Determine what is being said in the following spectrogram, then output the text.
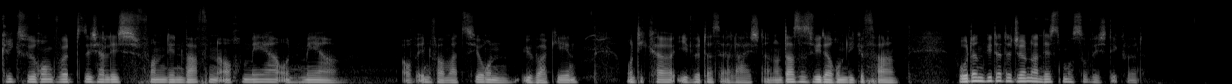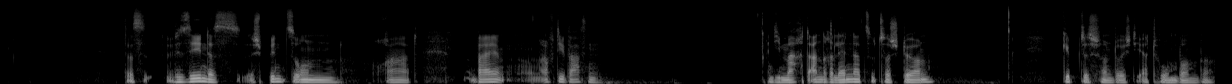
Kriegsführung wird sicherlich von den Waffen auch mehr und mehr auf Informationen übergehen und die KI wird das erleichtern. Und das ist wiederum die Gefahr, wo dann wieder der Journalismus so wichtig wird. Das, wir sehen, das spinnt so ein Rad, weil auf die Waffen, die Macht, andere Länder zu zerstören, gibt es schon durch die Atombombe.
